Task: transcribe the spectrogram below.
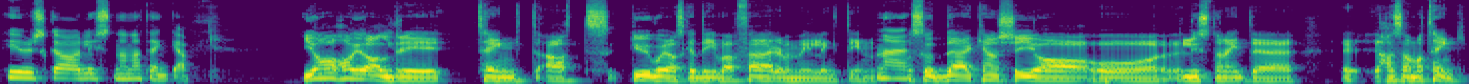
Hur ska lyssnarna tänka? Jag har ju aldrig tänkt att gud vad jag ska driva affärer med min LinkedIn. Nej. Så där kanske jag och lyssnarna inte har samma tänk.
